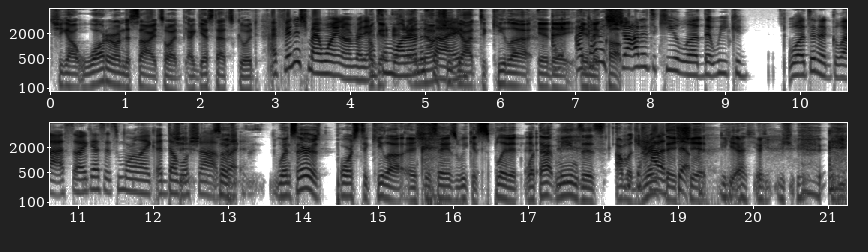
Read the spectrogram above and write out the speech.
She got water on the side, so I, I guess that's good. I finished my wine already. I have Okay, some water and on the now side. she got tequila in a I, I in got a a, shot of tequila that we could. Well, it's in a glass, so I guess it's more like a double She- shot. So but she- when Sarah pours tequila and she says we could split it, what that means is I'm gonna drink have this sip. shit. Yeah, you, you,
